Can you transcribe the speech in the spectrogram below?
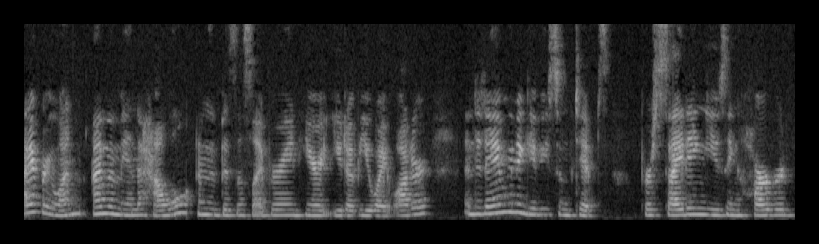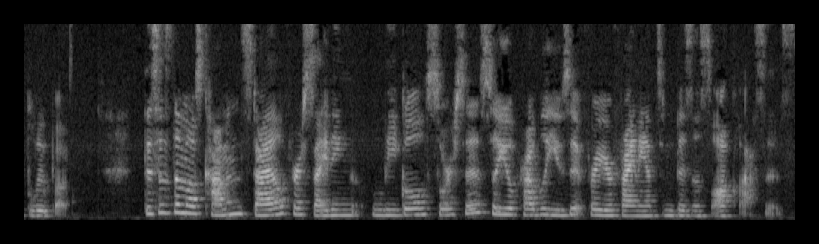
Hi everyone, I'm Amanda Howell. I'm the business librarian here at UW-Whitewater, and today I'm going to give you some tips for citing using Harvard Blue Book. This is the most common style for citing legal sources, so you'll probably use it for your finance and business law classes.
